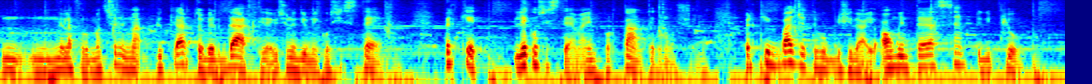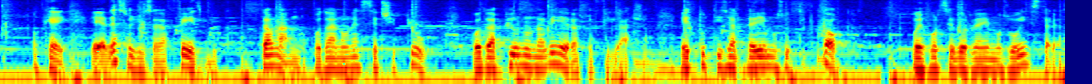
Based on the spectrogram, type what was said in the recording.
in, nella formazione, ma più che altro per darti la visione di un ecosistema. Perché l'ecosistema è importante conoscerlo? Perché il budget pubblicitario aumenterà sempre di più. Ok? E adesso ci sarà Facebook, tra un anno potrà non esserci più, potrà più non avere la sua efficacia e tutti salteremo su TikTok poi forse torneremo su Instagram,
